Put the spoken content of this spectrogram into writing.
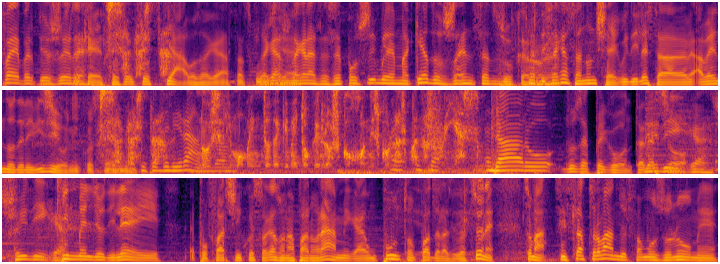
caffè per piacere. Perché è il suo, il suo schiavo, Sagasta, scusi. Sagasta, eh. grazie, se possibile macchiato senza zucchero. Guardi. Sagasta non c'è, quindi lei sta avendo delle visioni in questo momento. Sta delirando. momento de que me toquen los cojones con las manos frías. Caro Giuseppe Conte, Mi adesso dica, ci dica. chi meglio di lei eh, può farci in questo caso una panoramica, un punto un po' della situazione. Insomma, si sta trovando il famoso nome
